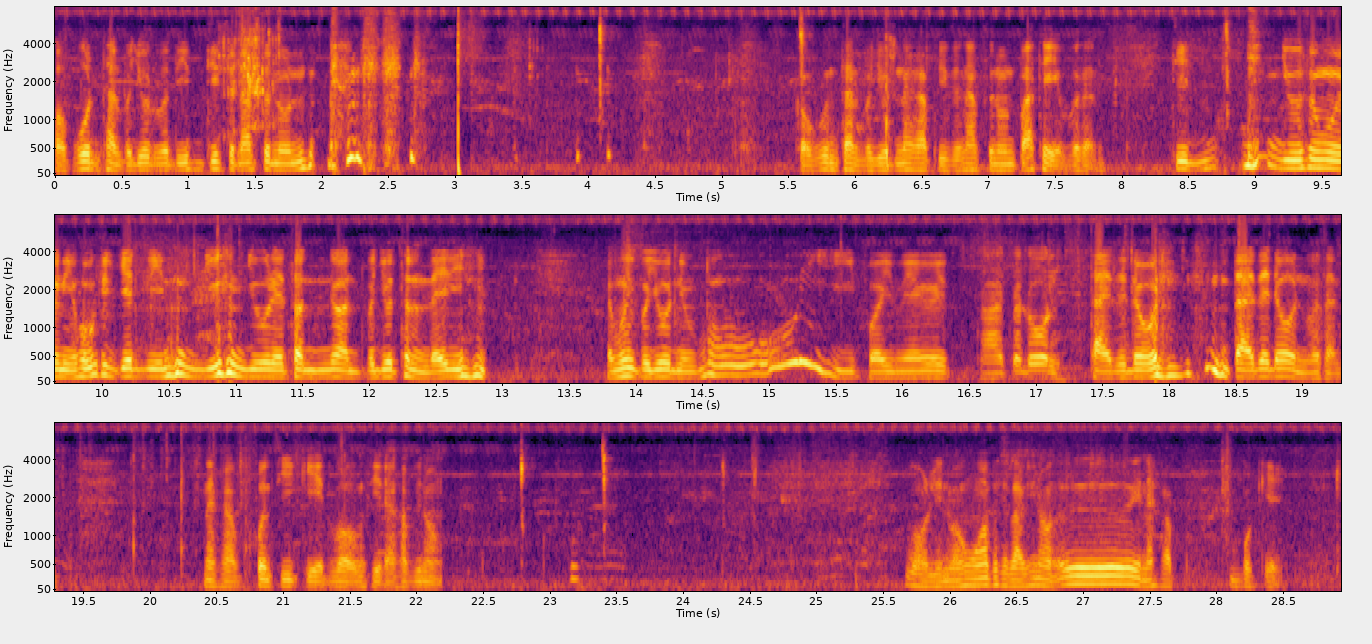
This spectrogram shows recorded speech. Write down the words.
ขอบคุณท่านประยุทธ์วันที่ที่สนับสนุนขอบคุณท่านประยุทธ์นะครับที่สนับสนุนป้าเทพว่าท่าน ที่อยู่สมือนี่หกสิบเจ็ดปีอยู่อยู่ในทนยอนประยุทธ์ถนนได้ดีแต่ไม่ประยุทธ์นี่โอ้ยปล่อยแม่เอ้ยถ้าจะโดนตายจะโดนตายจะโดนมาสันนะครับ คนสีเกตบอกสินะครับพี่น้องบอกเรียนว่าหัวไปสลาพี่น้องเอ้ยนะครับโบเกะแก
